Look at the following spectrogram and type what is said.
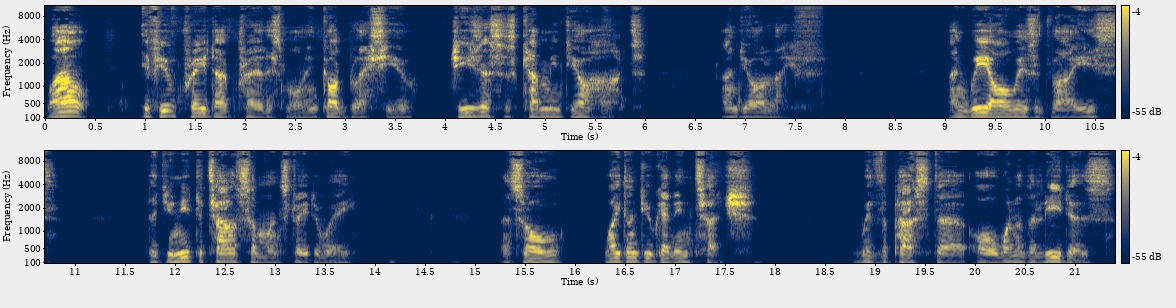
Well, if you've prayed that prayer this morning, God bless you. Jesus has come into your heart and your life. And we always advise that you need to tell someone straight away. And so why don't you get in touch with the pastor or one of the leaders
